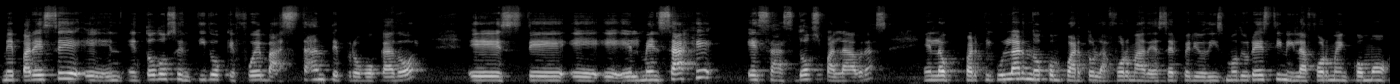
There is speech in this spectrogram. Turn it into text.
Me parece eh, en, todo sentido que fue bastante provocador. Este, eh, el mensaje, esas dos palabras, en lo particular, no comparto la forma de hacer periodismo de Uresti ni la forma en cómo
